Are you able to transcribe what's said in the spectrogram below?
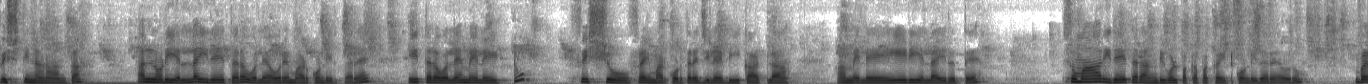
ಫಿಶ್ ತಿನ್ನೋಣ ಅಂತ. ಅಲ್ಲಿ ನೋಡಿ ಎಲ್ಲ ಇದೇ ಥರ ಒಲೆ ಅವರೇ ಮಾಡ್ಕೊಂಡಿರ್ತಾರೆ. ಈ ಥರ ಒಲೆ ಮೇಲೆ ಇಟ್ಟು ಫಿಶ್ಶು ಫ್ರೈ ಮಾಡಿಕೊಡ್ತಾರೆ. ಜಿಲೇಬಿ, ಕಾಟ್ಲ, ಆಮೇಲೆ ಏಡಿ ಎಲ್ಲ ಇರುತ್ತೆ. ಸುಮಾರು ಇದೇ ಥರ ಅಂಗಡಿಗಳು ಪಕ್ಕ ಪಕ್ಕ ಇಟ್ಕೊಂಡಿದ್ದಾರೆ ಅವರು. ಬ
